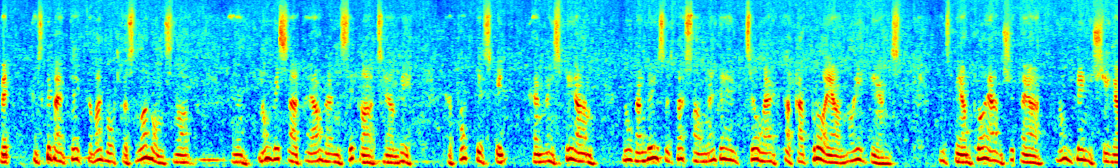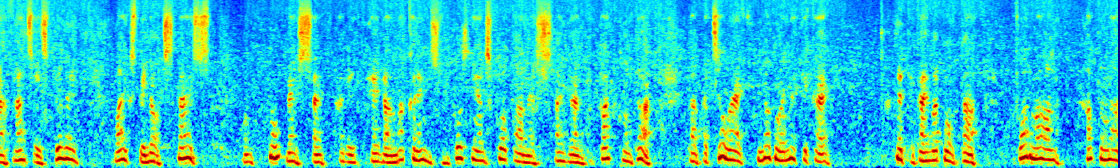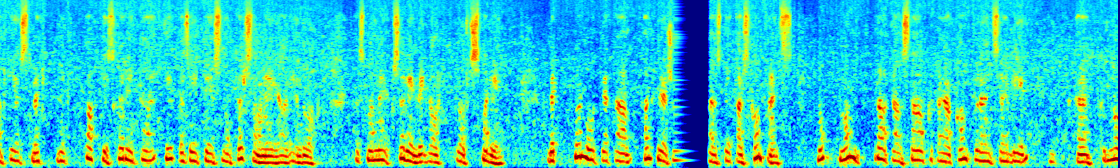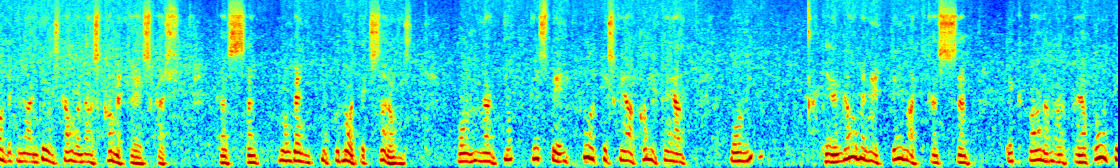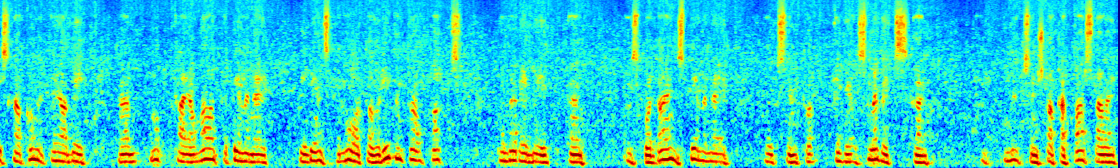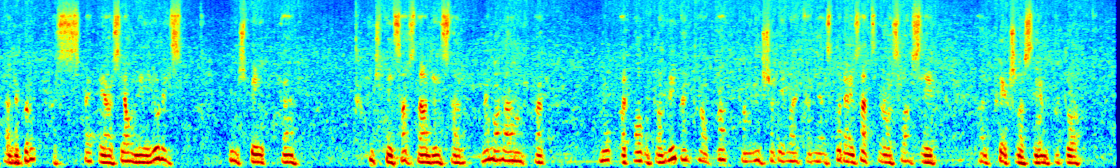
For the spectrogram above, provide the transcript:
Bet es gribētu teikt, ka varbūt tas labums no nu, visā tajā abrēna situācijā bija, ka faktiski ka mēs bijām nu, gandrīz uz veselu nedēļu cilvēki tā kā projām no ikdienas. Mēs bijām projām šitajā nu, brīnišķīgā Francijas pilī. Laiks bija ļoti skaists. Nu, mēs uh, arī ēdām vakariņas un pusdienas kopā. Mēs staigājām pa parku un tā. Tāpēc cilvēki dabūja ne tikai, ne tikai varbūt tā formāli aprunāties, bet, bet faktiski arī tā iepazīties no personīgā viedokļa. Tas man liekas arī bija ļoti, ļoti svarīgi. Bet varbūt, ja tā atgriežamies pie tās konferences, nu, man prātā stāv, ka tajā konferencē bija, tur nodibināja divas galvenās komitejas, kas, kas nu, gan, nu, kur notika sarunas. Un, nu, es biju politiskajā komitejā, un tie galvenie temati, kas tika pārunāti tajā politiskā komitejā, bija, nu, kā jau Mārta pieminēja, bija viens par Molotova Ribbentrop pakts, tad arī bija tas, ko Dainis pieminēja, teiksim, tur Egils Levits, Liekas, viņš tā kā pārstāvēja tādu grupu, kas skaitījās jaunie juristi. Viņš bija, viņš bija sastādījis tādu memorandu par nu, par Pavlovu Ribbentropu paktu, un viņš arī, laikam, ja es pareizi atceros, lasīja tādu priekšlasījumu par to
